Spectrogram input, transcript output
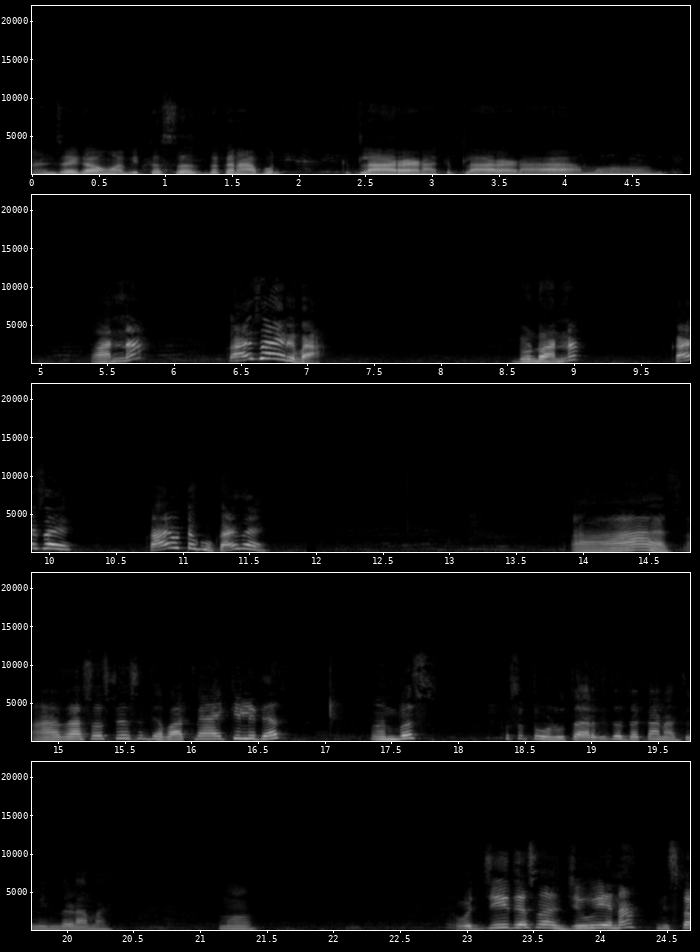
आणि जयगाव मा बी तसंच. दखन आपण कितला आराडा कितला आराडा. मग? अण्णा काय जाय रे बा? दोंडो अण्णा काय जाय काय उठकू? काय जाय आज आज त्या बातम्या ऐकली त्यात. आणि बस कसं तोंड उतार तिथं दकानाचं मिंजडा माय. मग जी देस ना जीव आहे ना नुसता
